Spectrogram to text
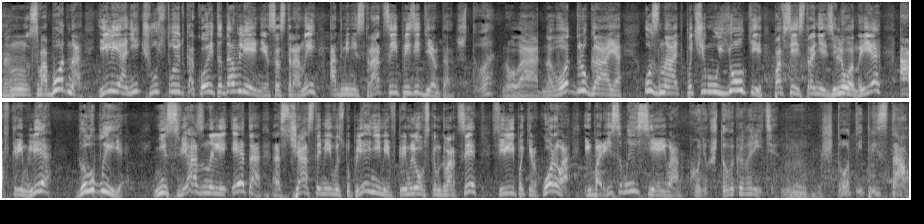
М, Свободно или они чувствуют какое-то давление со стороны администрации президента? Что? Ну ладно, вот другая. Узнать, почему елки по всей стране зеленые, а в Кремле голубые. Не связано ли это э, с частыми выступлениями в Кремлевском дворце Филиппа Киркорова и Бориса Моисеева? Конюх, что вы говорите? Что ты пристал?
